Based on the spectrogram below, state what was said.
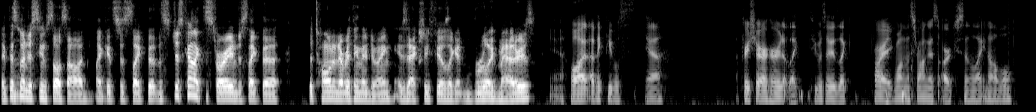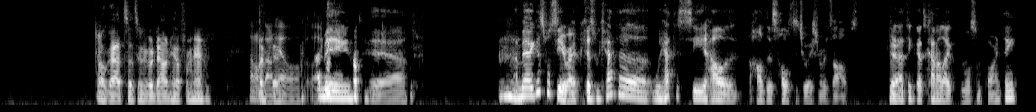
Like this Hmm. one just seems so solid. Like it's just like the this just kind of like the story and just like the the tone and everything they're doing is actually feels like it really matters. Yeah. Well, I, I think people. Yeah. I'm pretty sure I heard it. Like people say it's like probably like, one of the strongest arcs in the light novel. Oh god, so it's gonna go downhill from here. I don't know Okay. downhill, but like, I mean, yeah. I mean, I guess we'll see, right? Because we have to we have to see how how this whole situation resolves. Yeah, Yeah. I think that's kind of like the most important thing.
